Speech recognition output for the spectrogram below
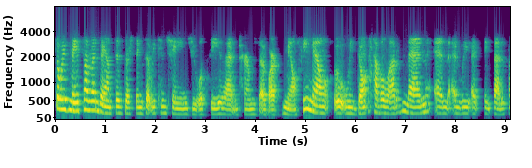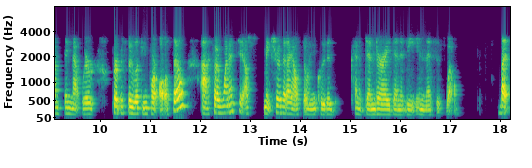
So we've made some advances. There's things that we can change. You will see that in terms of our male female, uh, we don't have a lot of men, and and we I think that is something that we're purposely looking for also. Uh, so I wanted to make sure that I also included kind of gender identity in this as well. But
